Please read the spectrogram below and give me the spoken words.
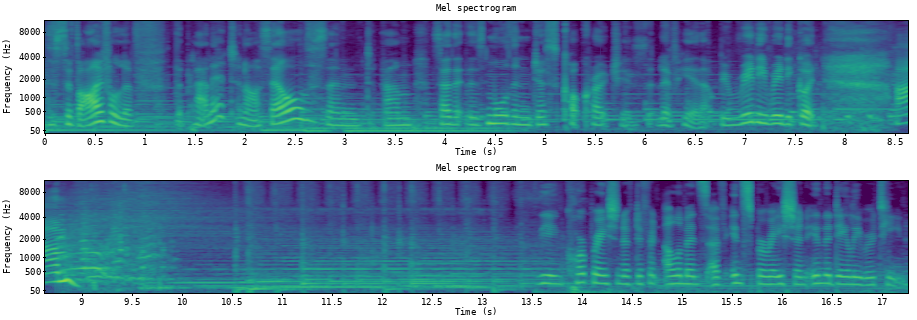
the survival of the planet and ourselves and um, so that there's more than just cockroaches that live here. That would be really, really good. Um, the incorporation of different elements of inspiration in the daily routine.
